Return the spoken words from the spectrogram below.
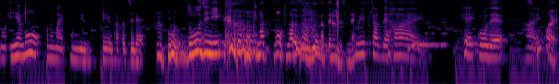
の家もこの前購入っていう形で、もう同時にもう決まもう決まって見つかってるんですね。見つかって、はい、並行で、はいす。ごい。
